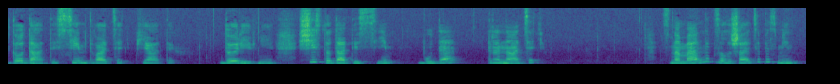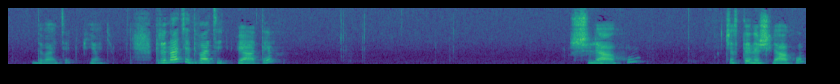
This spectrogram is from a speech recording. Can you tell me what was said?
додати 7,25 дорівнює. 6 додати 7 буде 13. Знаменник залишається без змін. 25. 13 25 шляху, частини шляху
